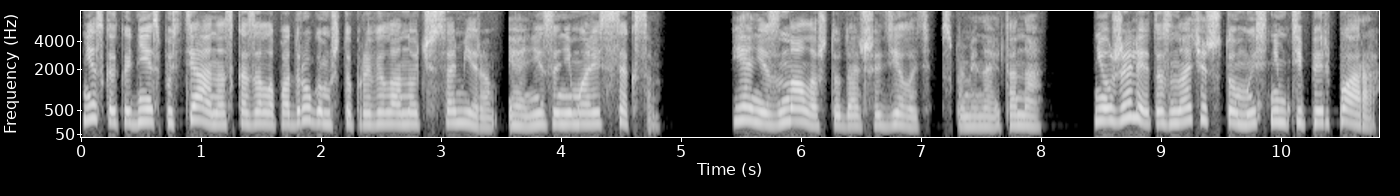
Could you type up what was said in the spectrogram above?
Несколько дней спустя она сказала подругам, что провела ночь с Самиром, и они занимались сексом. «Я не знала, что дальше делать», — вспоминает она. «Неужели это значит, что мы с ним теперь пара?»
